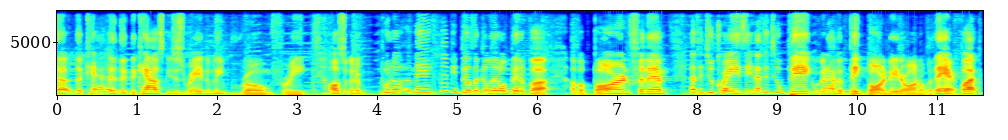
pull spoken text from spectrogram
The the cat uh, the, the, cows can just randomly roam free. Also gonna put a maybe maybe build like a little bit of a of a barn for them. Nothing too crazy, nothing too big. We're gonna have a big barn later on over there, but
